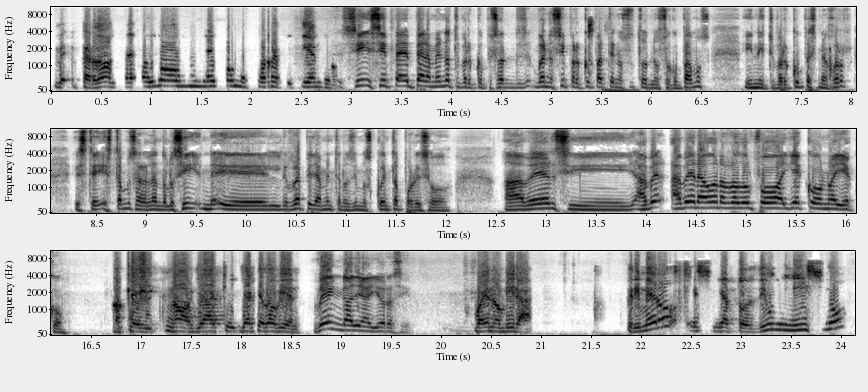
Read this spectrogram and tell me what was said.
Me- perdón, oigo un eco, me estoy repitiendo. Sí, sí, espérame, no te preocupes. Bueno, sí, preocúpate, nosotros nos ocupamos y ni te preocupes, mejor. Este, estamos arreglándolo. Sí, eh, rápidamente nos dimos cuenta, por eso. A ver si. A ver, a ver ahora, Rodolfo, ¿hay eco o no hay eco? Ok, no, ya, ya quedó bien. Venga de ahí, ahora sí. Bueno, mira, primero es cierto, desde un inicio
